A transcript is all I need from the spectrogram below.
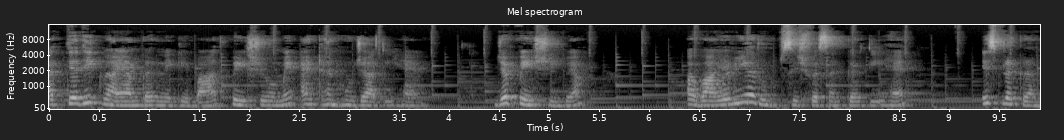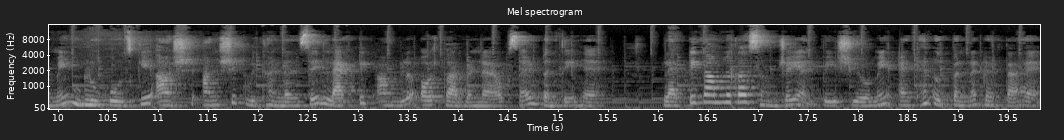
अत्यधिक व्यायाम करने के बाद पेशियों में ऐठन हो जाती है। जब पेशियाँ अवायवीय रूप से श्वसन करती है इस प्रक्रम में ग्लूकोज के आंशिक विखंडन से लैक्टिक आम्ल और कार्बन डाइऑक्साइड बनते हैं। लैक्टिक आम्ल का संचयन पेशियों में ऐठन उत्पन्न करता है।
